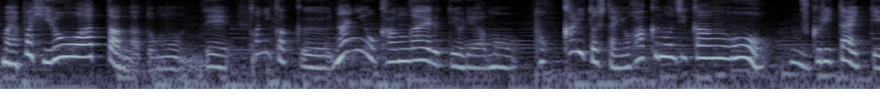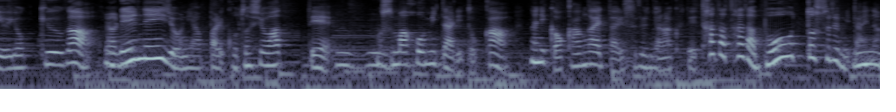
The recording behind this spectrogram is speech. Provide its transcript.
まあ、やっぱり疲労はあったんだと思うんでとにかく何を考えるっていうよりはもうぽっかりとした余白の時間を作りたいっていう欲求が、例年以上にやっぱり今年はあって、もうスマホを見たりとか何かを考えたりするんじゃなくてただただぼーっとするみたいな、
